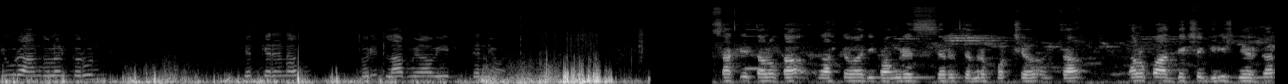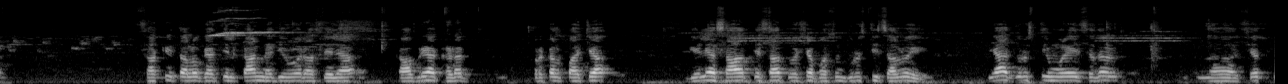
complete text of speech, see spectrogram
तीव्र आंदोलन करून शेतकऱ्यांना त्वरित लाभ मिळावी. धन्यवाद. साखरी तालुका राष्ट्रवादी काँग्रेस शरदचंद्र पक्षचा तालुका अध्यक्ष गिरीश नेरकर साखरी तालुक्यातील कान नदीवर असलेल्या काबऱ्या खडक प्रकल्पाच्या गेल्या सहा ते सात वर्षापासून दुरुस्ती चालू आहे. या दुरुस्तीमुळे सदर शेत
